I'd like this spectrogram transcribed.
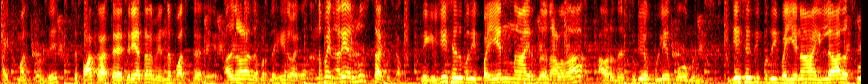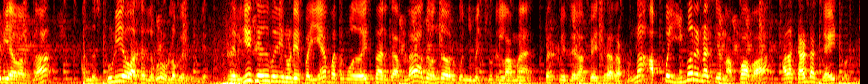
ஃபைட் மாஸ்டர் வந்து இதை பார்க்க தெரியாத என்ன பார்த்துட்டாரு அதனால அந்த படத்தில் ஹீரோ ஆகிடும் அந்த பையன் நிறைய லூஸ் டாக் விட்டான் இன்னைக்கு விஜய் சேதுபதி பையனா இருந்ததுனால தான் அவர் அந்த ஸ்டுடியோக்குள்ளேயே போக முடிஞ்சுச்சு. விஜய் சேதுபதி பையனா இல்லாத சூர்யாவாக இருந்தால் அந்த ஸ்டுடியோ வாசல்ல கூட உள்ள போயிருக்க முடியாது. இந்த விஜய் சேதுபதியினுடைய பையன் பத்தொன்பது வயசு தான் இருக்காப்புல அது வந்து அவர் கொஞ்சம் மெச்சூர்ட் இல்லாம பிரஸ் மீட்ல எல்லாம் பேசுறாரு அப்படின்னா அப்ப இவர் என்ன செய்யணும்? அப்பாவா? அதை கரெக்டாக கைட் பண்ணணும்.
